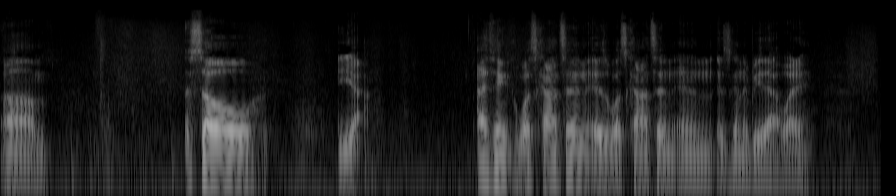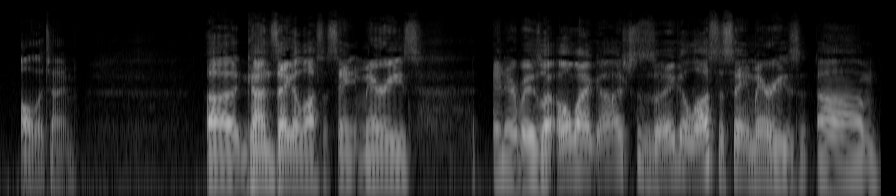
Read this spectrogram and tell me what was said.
Um. So, yeah, I think Wisconsin is Wisconsin and is going to be that way all the time. Uh, Gonzaga lost to St. Mary's, and everybody's like, "Oh my gosh, Gonzaga lost to St. Mary's." Um,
